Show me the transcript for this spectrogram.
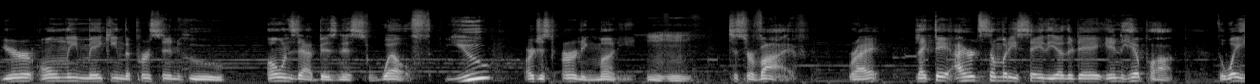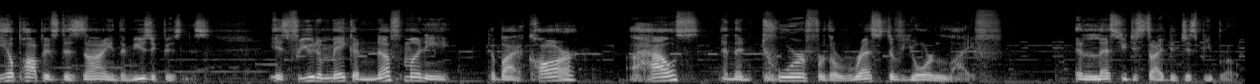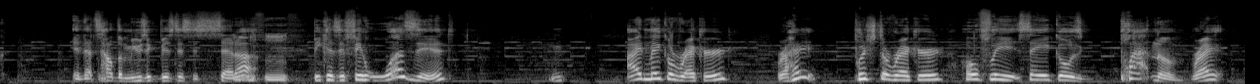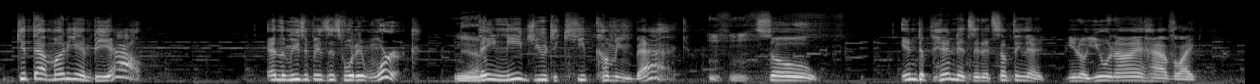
you're only making the person who owns that business wealth. You are just earning money mm-hmm. to survive, right? Like they, I heard somebody say the other day in hip hop, the way hip hop is designed, the music business, is for you to make enough money to buy a car, a house, and then tour for the rest of your life, unless you decide to just be broke. And that's how the music business is set up. Mm-hmm. Because if it wasn't, I'd make a record, right? Push the record, hopefully, say it goes platinum, right? Get that money and be out. And the music business wouldn't work. Yeah. They need you to keep coming back. Mm-hmm. So, independence, and it's something that, you know, you and I have like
